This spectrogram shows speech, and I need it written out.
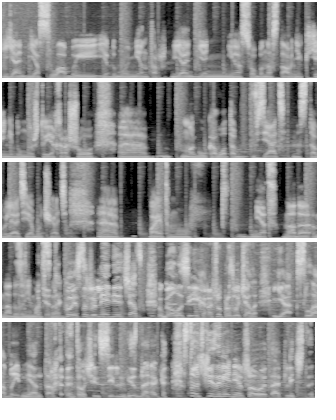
Я, я слабый, я думаю, ментор. Я, я не особо наставник. Я не думаю, что я хорошо э, могу кого-то взять, наставлять и обучать. Э, поэтому нет, надо, надо У заниматься... тебя такое сожаление сейчас в голосе и хорошо прозвучало. Я слабый ментор. Это очень сильно. Не знаю, как. С точки зрения шоу это отлично.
